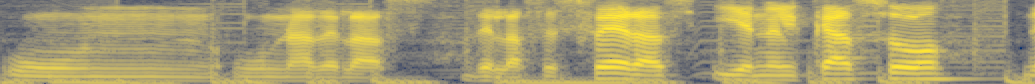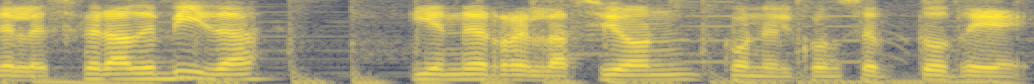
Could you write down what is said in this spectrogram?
una de las, de las esferas. Y en el caso de la esfera de vida, tiene relación con el concepto de,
